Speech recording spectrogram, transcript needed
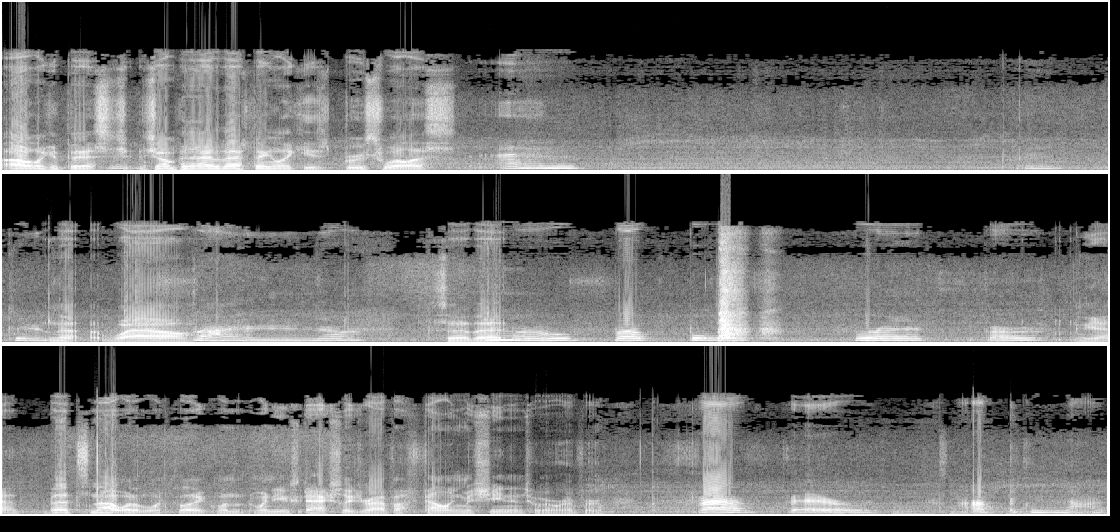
Oh, look at this. J- mm. jumping out of that thing like he's Bruce Willis. And. The No, wow. So that, movable river. Yeah, that's not what it looked like when, when you actually drive a felling machine into a river. Very up notch.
